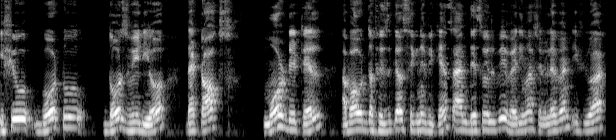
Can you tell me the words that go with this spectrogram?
If you go to those video that talks more detail about the physical significance and this will be very much relevant if you are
